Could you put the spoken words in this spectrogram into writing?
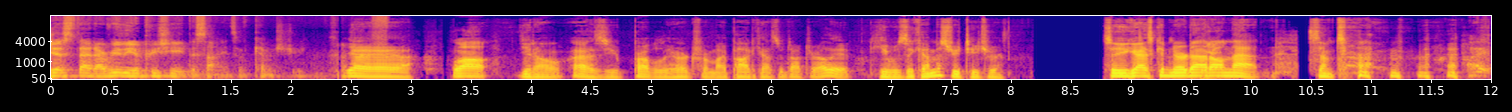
just that I really appreciate the science of chemistry. Yeah, yeah, yeah. Well, you know, as you probably heard from my podcast with Dr. Elliott, he was a chemistry teacher. So you guys could nerd out Yeah. on that sometime. I,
